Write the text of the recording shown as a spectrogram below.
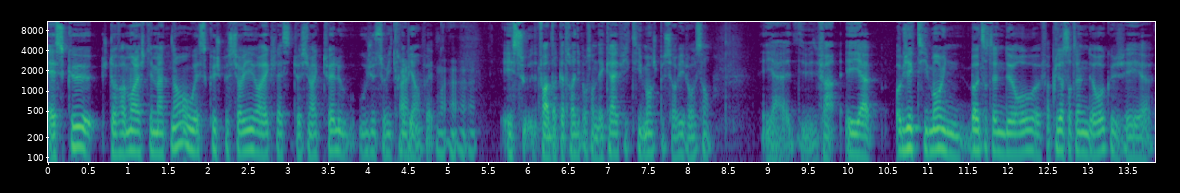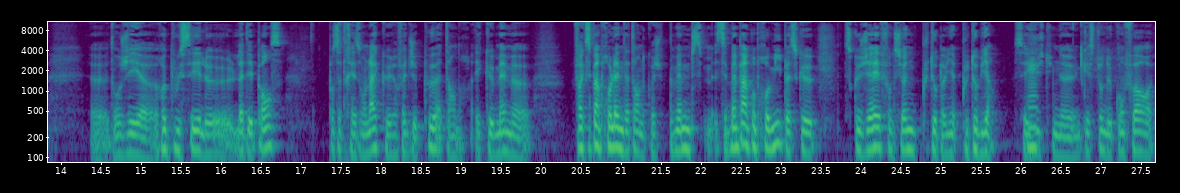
est-ce que je dois vraiment l'acheter maintenant ou est-ce que je peux survivre avec la situation actuelle où, où je survis très Ouais. bien, en fait. Ouais, ouais, ouais. Et enfin, dans 90% des cas, effectivement, je peux survivre sans. Et il y a, enfin, et il y a objectivement une bonne centaine d'euros, enfin plusieurs centaines d'euros que j'ai, euh, euh, dont j'ai euh, repoussé le, la dépense pour cette raison-là que en fait je peux attendre et que même, euh, enfin que c'est pas un problème d'attendre quoi. Je peux même, c'est même pas un compromis parce que ce que j'ai fonctionne plutôt pas bien, plutôt bien. C'est Mm. juste une, une question de confort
